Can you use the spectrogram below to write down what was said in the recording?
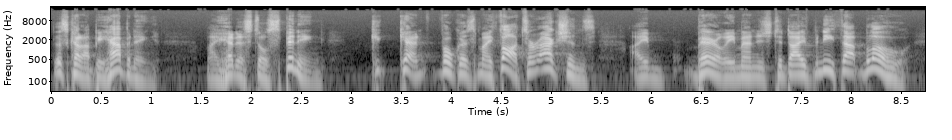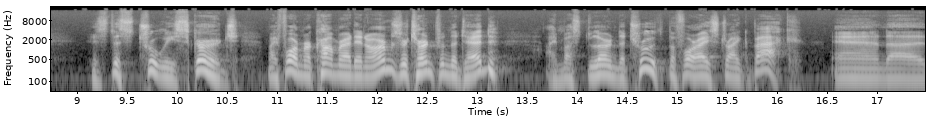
this cannot be happening. My head is still spinning. C- can't focus my thoughts or actions. I barely managed to dive beneath that blow. Is this truly Skurge, my former comrade in arms, returned from the dead? I must learn the truth before I strike back. And uh,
